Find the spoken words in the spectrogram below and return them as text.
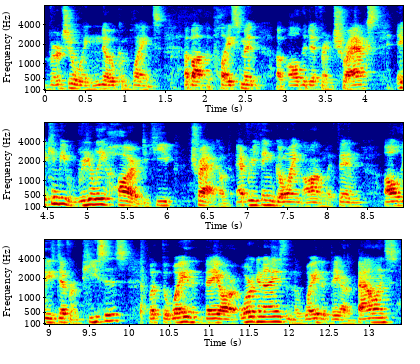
virtually no complaints about the placement of all the different tracks. It can be really hard to keep track of everything going on within all these different pieces, but the way that they are organized and the way that they are balanced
